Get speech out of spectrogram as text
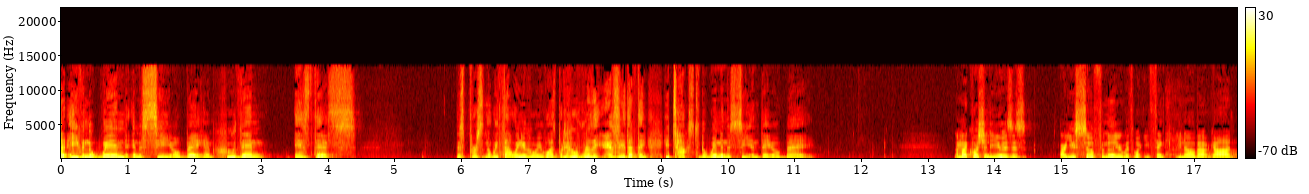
that even the wind and the sea obey him. Who then is this? This person that we thought we knew who he was, but who really is he that they, he talks to the wind and the sea and they obey? Now, my question to you is, is Are you so familiar with what you think you know about God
